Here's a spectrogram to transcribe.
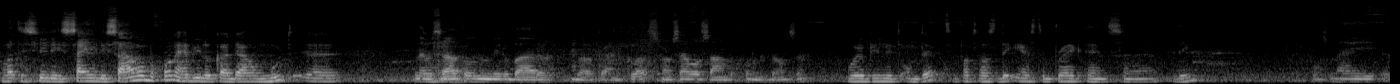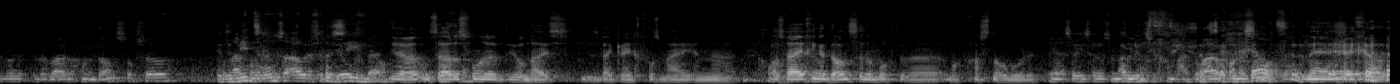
Wat is jullie, zijn jullie samen begonnen? Hebben jullie elkaar daar ontmoet? Eh, Nou, we zaten al in de middelbare bij elkaar in de klas, maar we zijn wel samen begonnen met dansen. Hoe hebben jullie het ontdekt? Wat was de eerste breakdance eh, ding? Volgens mij, we, we wouden gewoon dansen of zo. het Volgens mij niet onze ouders het heel vet. Ja, onze ouders vonden het heel nice. Dus wij kregen volgens mij een... eh, als wij gingen dansen, dan mochten we mochten gaan snowboarden. Ja, sowieso zo'n Oh, deeltje dat- gemaakt. We waren is gewoon geld. Nee, geen geld. We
